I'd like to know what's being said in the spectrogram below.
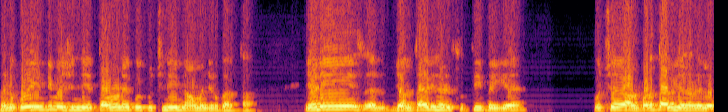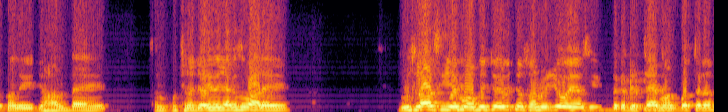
ਮੈਨੂੰ ਕੋਈ ਇੰਟੀਮੇਸ਼ਨ ਨਹੀਂ ਦਿੱਤਾ ਉਹਨਾਂ ਨੇ ਕੋਈ ਕੁਝ ਨਹੀਂ ਨਾਮਨਜ਼ੂਰ ਕਰਤਾ। ਯਾਨੀ ਸ- ਜਨਤਾ ਜਿਹੜੀ ਸਾਡੀ ਸੁੱਤੀ ਪਈ ਹੈ ਕੁਝ ਅਨਪੜ੍ਹਤਾ ਵੀ ਹੈ ਸਾਡੇ ਲੋਕਾਂ ਦੀ ਜਹਾਲਤ ਹੈ। ਸਾਨੂੰ ਪੁੱਛਣਾ ਚਾਹੀਦਾ ਜਾ ਕੇ ਸਵਾਲ ਹੈ। ਦੂਸਰਾ ਸੀਐਮ ਆਫਿਸ ਦੇ ਵਿੱਚੋਂ ਸਾਨੂੰ ਜੋ ਹੋਇਆ ਸੀ ਦ- ਦਿੱਤਾ ਹੈ ਮੰਗ ਪੱਤਰ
